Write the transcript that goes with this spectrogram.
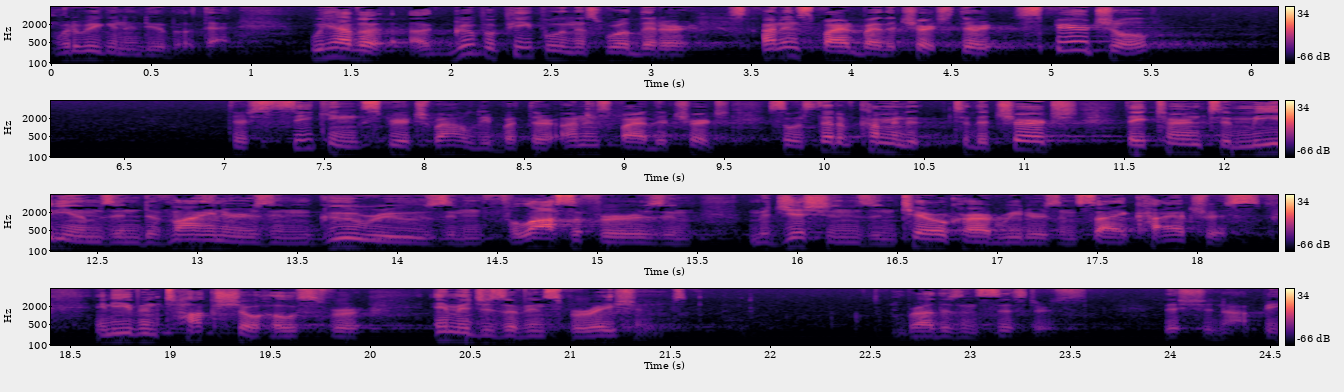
What are we going to do about that? We have a, a group of people in this world that are uninspired by the church. They're spiritual, they're seeking spirituality, but they're uninspired the church. So instead of coming to, to, the church, they turn to mediums and diviners and gurus and philosophers and magicians and tarot card readers and psychiatrists and even talk show hosts for images of inspirations. Brothers and sisters, this should not be.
